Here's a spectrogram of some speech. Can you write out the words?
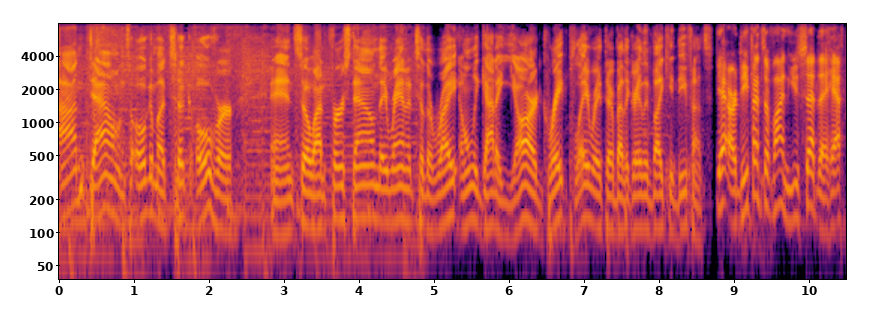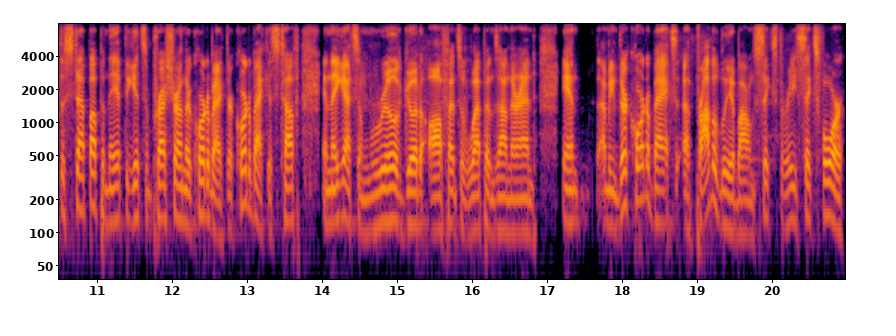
on downs, Ogemaw took over. And so on first down, they ran it to the right, only got a yard. Great play right there by the Grayling Viking defense. Yeah, our defensive line, you said they have to step up and they have to get some pressure on their quarterback. Their quarterback is tough, and they got some real good offensive weapons on their end. And I mean, their quarterback's uh, probably about 6'3, 6'4,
